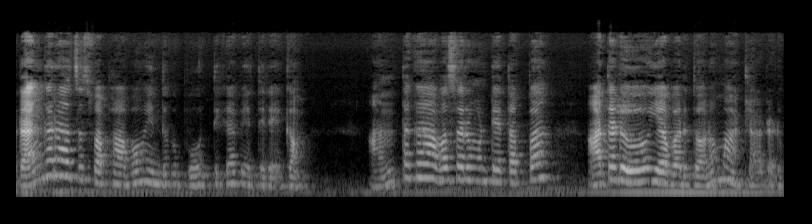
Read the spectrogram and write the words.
రంగరాజు స్వభావం ఇందుకు పూర్తిగా వ్యతిరేకం. అంతగా అవసరం ఉంటే తప్ప అతడు ఎవరితోనూ మాట్లాడడు.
